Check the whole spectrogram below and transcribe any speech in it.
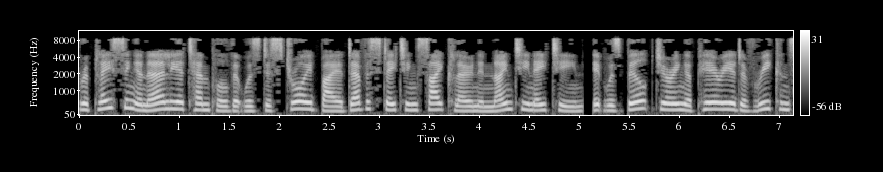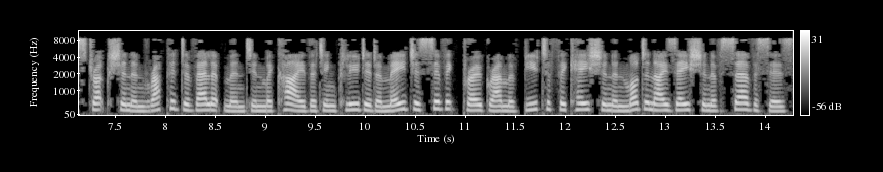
Replacing an earlier temple that was destroyed by a devastating cyclone in 1918, it was built during a period of reconstruction and rapid development in Mackay that included a major civic program of beautification and modernization of services.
